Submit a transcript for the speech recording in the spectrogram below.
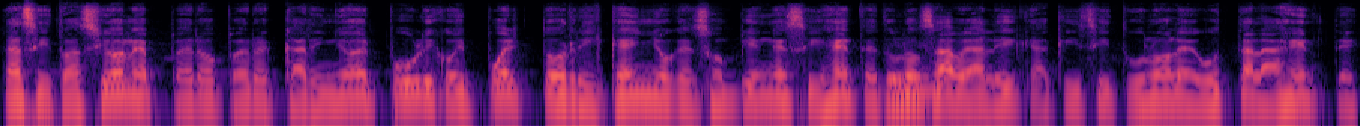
las situaciones, pero, pero el cariño del público y puertorriqueños que son bien exigentes, tú lo sabes, Ali, que aquí si tú no le gusta a la gente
